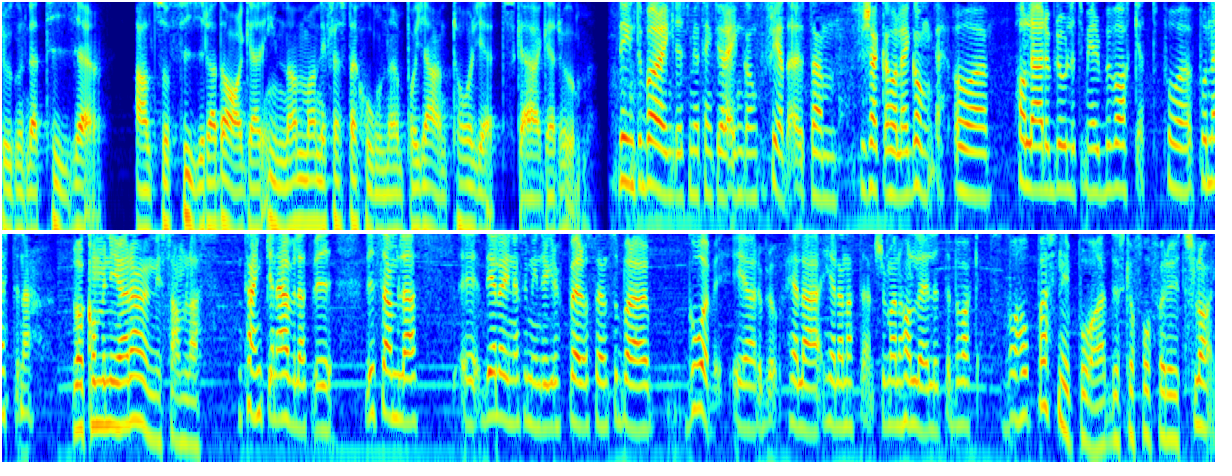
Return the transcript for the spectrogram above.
2010. Alltså fyra dagar innan manifestationen på Järntorget ska äga rum. Det är inte bara en grej som jag tänkte göra en gång på fredag utan försöka hålla igång det och hålla Örebro lite mer bevakat på, på nätterna. Vad kommer ni göra när ni samlas? Tanken är väl att vi, vi samlas, eh, delar in oss i mindre grupper och sen så bara går vi i Örebro hela, hela natten så man håller det lite bevakat. Vad hoppas ni på att det ska få för utslag?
